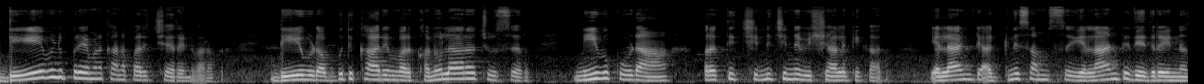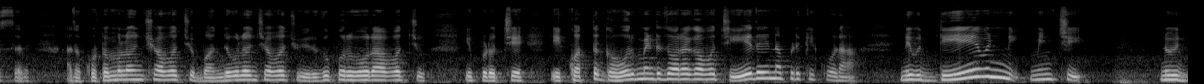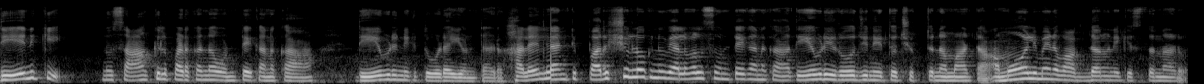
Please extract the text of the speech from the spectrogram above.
దేవుని ప్రేమను కనపరిచారండి వారు అక్కడ. దేవుడు అద్భుత కార్యం వారు కనులారా చూశారు. నీవు కూడా ప్రతి చిన్న చిన్న విషయాలకి కాదు ఎలాంటి అగ్ని సమస్య ఎలాంటిది ఎదురైనా సరే అది కుటుంబంలోంచి అవ్వచ్చు బంధువులోంచి అవ్వచ్చు ఇరుగు పొరుగు రావచ్చు ఇప్పుడు వచ్చే ఈ కొత్త గవర్నమెంట్ ద్వారా కావచ్చు ఏదైనప్పటికీ కూడా నువ్వు దేవుణ్ణి మించి నువ్వు దేనికి నువ్వు సాకులు పడకుండా ఉంటే కనుక దేవుడు నీకు తోడై ఉంటాడు. హలే లాంటి పరీక్షల్లోకి నువ్వు వెళ్ళవలసి ఉంటే కనుక దేవుడు ఈరోజు నీతో చెప్తున్న మాట అమూల్యమైన వాగ్దానం నీకు ఇస్తున్నాడు.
